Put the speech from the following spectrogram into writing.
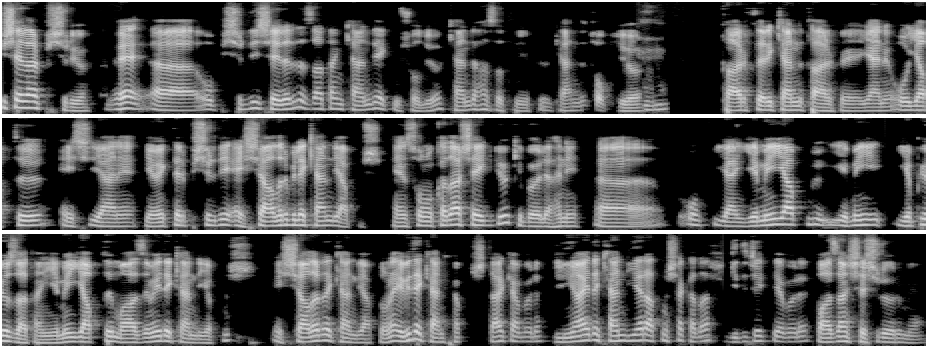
bir şeyler pişiriyor. Ve e, o pişirdiği şeyleri de zaten kendi ekmiş oluyor. Kendi hasatını yapıyor. Kendi topluyor. Hı hı. Tarifleri kendi tarifi. Yani o yaptığı eş yani yemekleri pişirdiği eşyaları bile kendi yapmış. En son o kadar şey gidiyor ki böyle hani e, o yani yemeği yap yemeği yapıyor zaten. Yemeği yaptığı malzemeyi de kendi yapmış. Eşyaları da kendi yaptı. Ona evi de kendi yapmış derken böyle dünyayı da kendi yer atmışa kadar gidecek diye böyle bazen şaşırıyorum yani.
